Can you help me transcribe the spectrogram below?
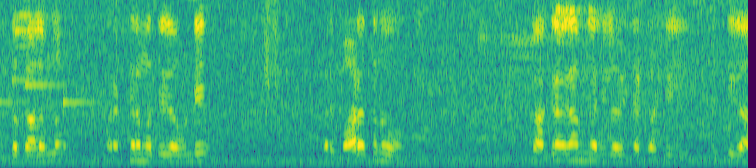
యుద్ధకాలంలో రక్షణ మంత్రిగా ఉండి మరి భారత్ను ఒక అగ్రగామిగా నిలబెట్టినటువంటి వ్యక్తిగా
